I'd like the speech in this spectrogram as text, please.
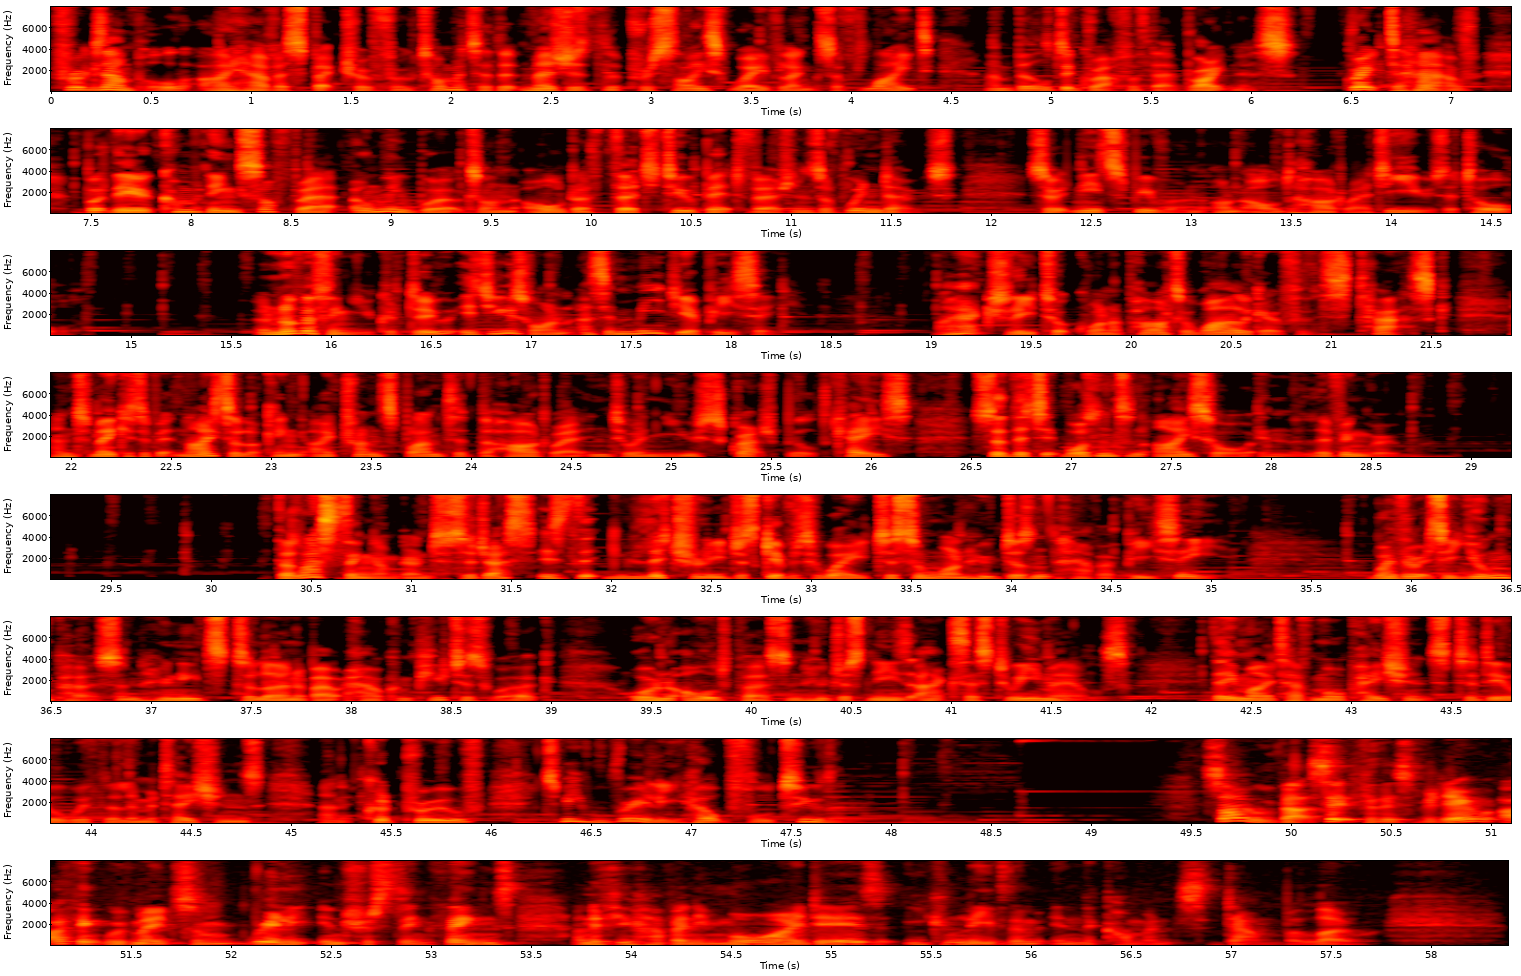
For example, I have a spectrophotometer that measures the precise wavelengths of light and builds a graph of their brightness. Great to have, but the accompanying software only works on older 32-bit versions of Windows, so it needs to be run on older hardware to use at all. Another thing you could do is use one as a media PC. I actually took one apart a while ago for this task, and to make it a bit nicer looking I transplanted the hardware into a new scratch-built case so that it wasn't an eyesore in the living room. The last thing I'm going to suggest is that you literally just give it away to someone who doesn't have a PC. Whether it's a young person who needs to learn about how computers work, or an old person who just needs access to emails, they might have more patience to deal with the limitations and it could prove to be really helpful to them. So that's it for this video. I think we've made some really interesting things and if you have any more ideas you can leave them in the comments down below.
